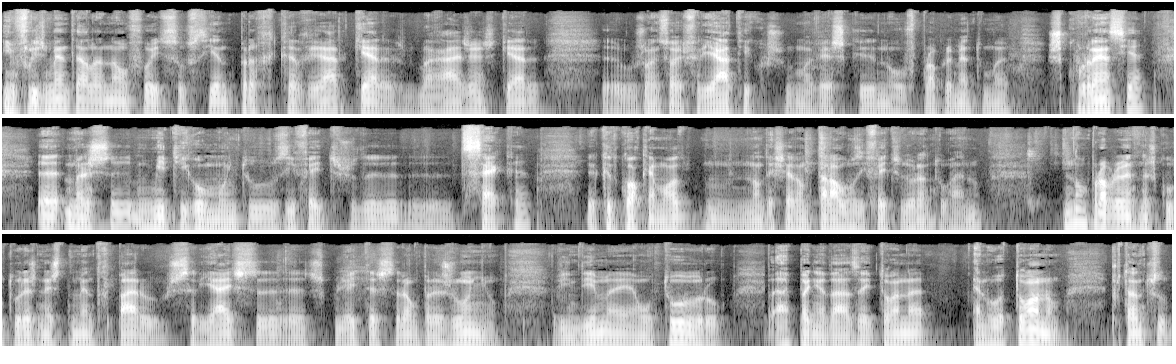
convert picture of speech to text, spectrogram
Infelizmente, ela não foi suficiente para recarregar quer as barragens, quer eh, os lençóis freáticos, uma vez que não houve propriamente uma escorrência, eh, mas mitigou muito os efeitos de, de seca, que de qualquer modo não deixaram de ter alguns efeitos durante o ano. Não propriamente nas culturas, neste momento, reparo, os cereais, as colheitas serão para junho, vindima é em outubro, a apanha da azeitona é no outono. Portanto,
